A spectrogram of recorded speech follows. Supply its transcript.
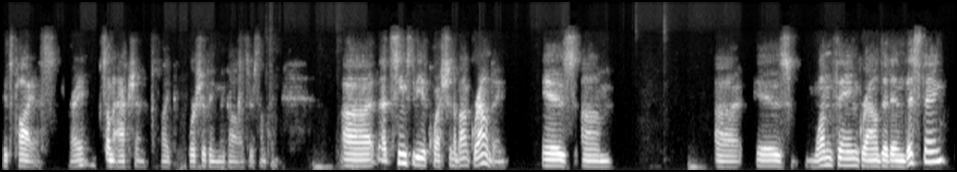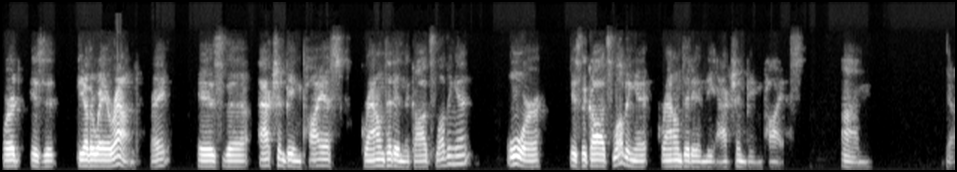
it's pious, right? Mm-hmm. Some action, like worshiping the gods or something. Uh, that seems to be a question about grounding. Is um, uh, is one thing grounded in this thing, or is it the other way around? Right? Is the action being pious grounded in the gods loving it, or is the gods loving it grounded in the action being pious? Um, yeah.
